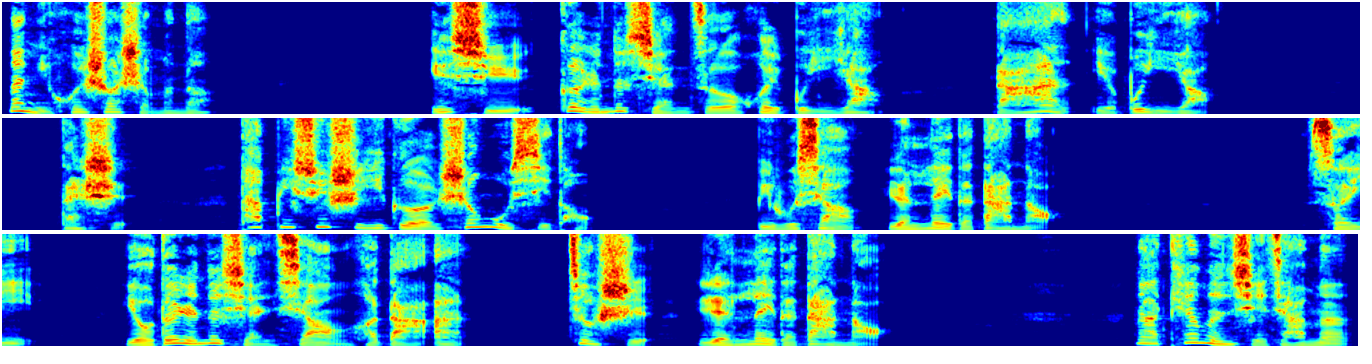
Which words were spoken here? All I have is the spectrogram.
那你会说什么呢？也许个人的选择会不一样，答案也不一样。但是，它必须是一个生物系统，比如像人类的大脑。所以，有的人的选项和答案就是人类的大脑。那天文学家们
